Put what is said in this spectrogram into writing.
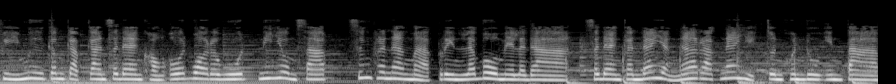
ฝีมือกำกับการแสดงของโอ๊ตวรวุฒินิยมทรัพย์ซึ่งพระนางหมากปรินและโบเมลดา แสดงกันได้อย่างน่ารักน่าหยิกจนคนดูอินตาม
